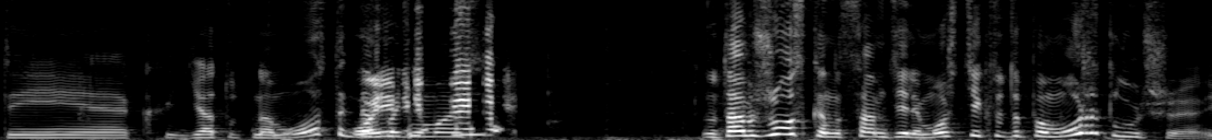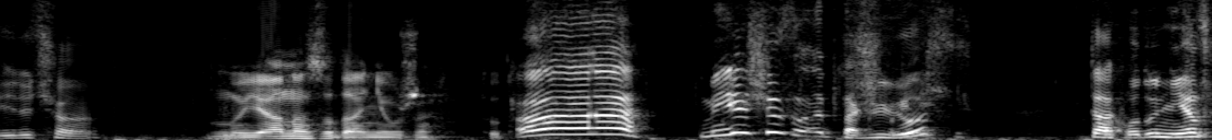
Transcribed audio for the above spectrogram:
Так, я тут на мост тогда Ой, поднимаюсь. Ну там жестко на самом деле. Может тебе кто-то поможет лучше? Или что? Ну, я на задании уже. Тут. А, меня сейчас... Так, Живешь? Так, Походу нет.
